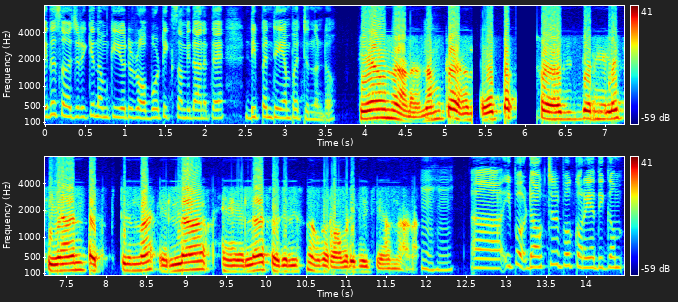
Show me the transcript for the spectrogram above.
ഏത് സർജറിക്ക് നമുക്ക് ഈ ഒരു റോബോട്ടിക് സംവിധാനത്തെ ഡിപ്പെൻഡ് ചെയ്യാൻ പറ്റുന്നുണ്ടോ? ചെയ്യാവുന്നതാണ്. നമുക്ക് ഓപ്പൺ സർജറിയിൽ ചെയ്യാൻ പറ്റുന്ന എല്ലാ എല്ലാ സർജറീസും നമുക്ക് റോബോട്ടിക്കലി ചെയ്യാവുന്നതാണ്. ഉം ഹും. ആ, ഇപ്പോ ഡോക്ടർ ഇപ്പോൾ കുറേയധികം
